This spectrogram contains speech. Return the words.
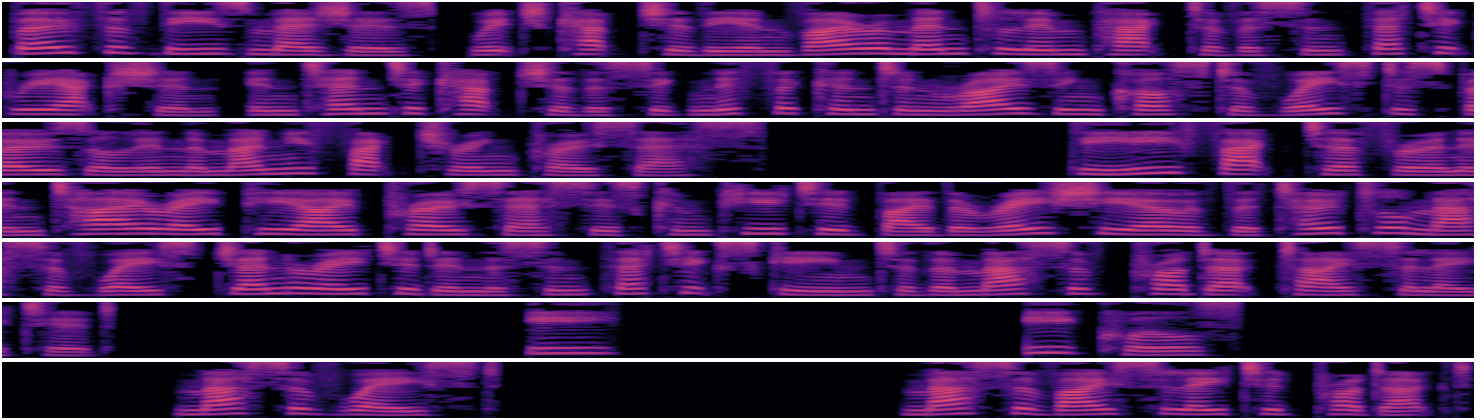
Both of these measures, which capture the environmental impact of a synthetic reaction, intend to capture the significant and rising cost of waste disposal in the manufacturing process. The E factor for an entire API process is computed by the ratio of the total mass of waste generated in the synthetic scheme to the mass of product isolated. E equals mass of waste mass of isolated product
